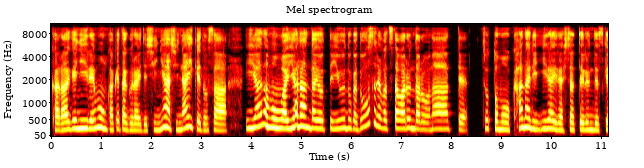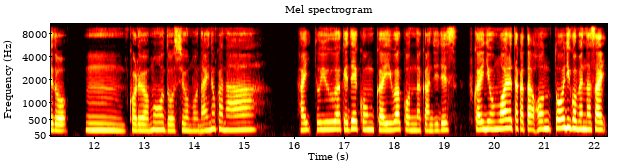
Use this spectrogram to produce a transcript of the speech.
唐揚げにレモンかけたぐらいで死にゃしないけどさ、嫌なもんは嫌なんだよっていうのがどうすれば伝わるんだろうなーって。ちょっともうかなりイライラしちゃってるんですけど、うーん、これはもうどうしようもないのかな。はい。というわけで今回はこんな感じです。不快に思われた方、本当にごめんなさい。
